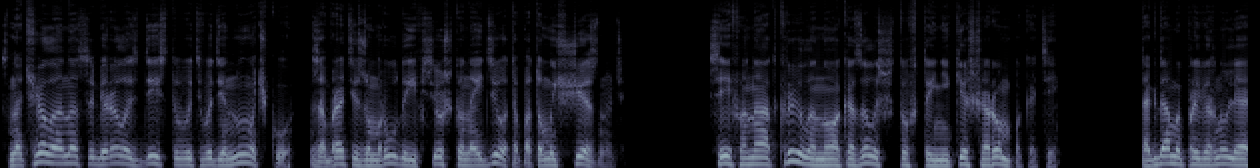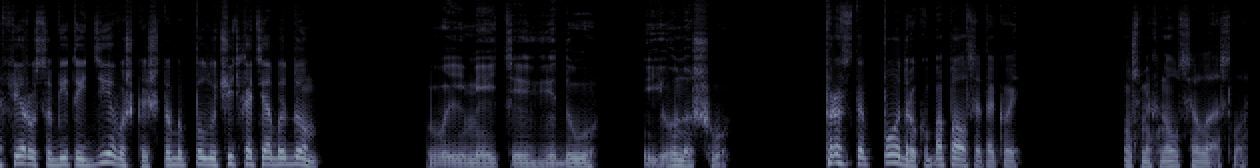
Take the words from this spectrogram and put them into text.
Сначала она собиралась действовать в одиночку, забрать изумруды и все, что найдет, а потом исчезнуть. Сейф она открыла, но оказалось, что в тайнике шаром покати. Тогда мы провернули аферу с убитой девушкой, чтобы получить хотя бы дом. Вы имеете в виду юношу? Просто под руку попался такой. Усмехнулся Ласло.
